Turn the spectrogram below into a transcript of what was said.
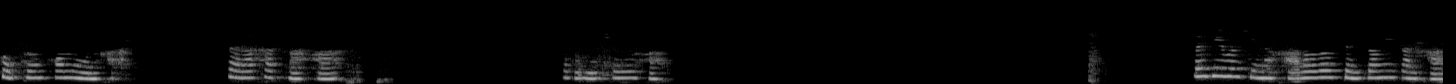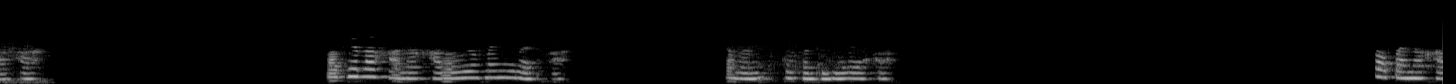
กดเพิ่มข้อมูลค่ะใส่รหัสนะคะ แล้วก็ดูชื่อค่ะเลขที่บัญชีนะคะ เราเลือกเป็นเจ้าหนี้การค้าค่ะ ประเภทราคานะคะ เราเลือกไม่มีแวดค่ะ จากนั้นกดบันทึกได้เลยค่ะ ต่อไปนะคะ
